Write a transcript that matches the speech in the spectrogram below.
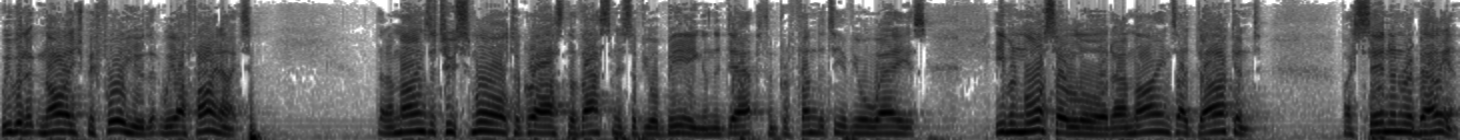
we would acknowledge before you that we are finite that our minds are too small to grasp the vastness of your being and the depth and profundity of your ways. Even more so, Lord, our minds are darkened by sin and rebellion.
